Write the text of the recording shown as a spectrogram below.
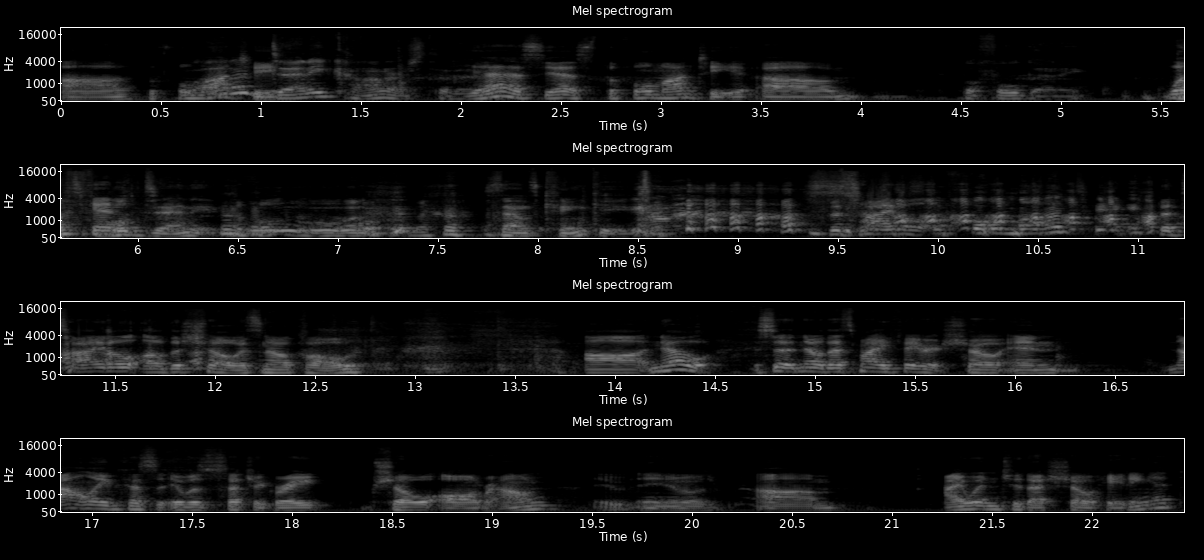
Uh, the Full Monty. Denny Connors today. yes, yes, the Full Monty. Um, the full Denny. once again, Full Denny. Ooh, sounds kinky. the title Full Monty. the title of the show is now called. Uh, no, so no, that's my favorite show, and not only because it was such a great show all around. It, you know, um, I went into that show hating it.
